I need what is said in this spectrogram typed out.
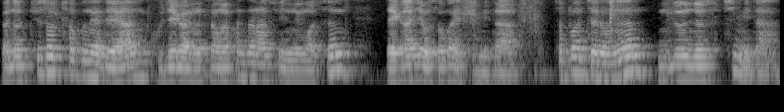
면허 취소 처분에 대한 구제 가능성을 판단할 수 있는 것은 네 가지 요소가 있습니다. 첫 번째로는 음주운전 수치입니다.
